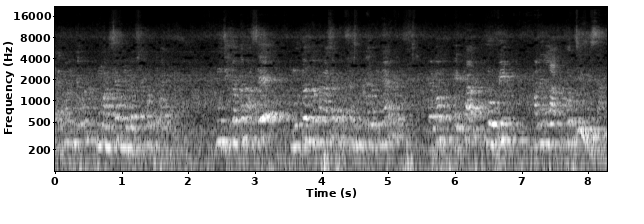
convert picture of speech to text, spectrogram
এখন যখন আছে করতে পারেন পুঁজি আছে মূলধন যখন আছে ব্যবসা শুরু করবেন এবং এটা কোভিড মানে লাভ করছি হিসাব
